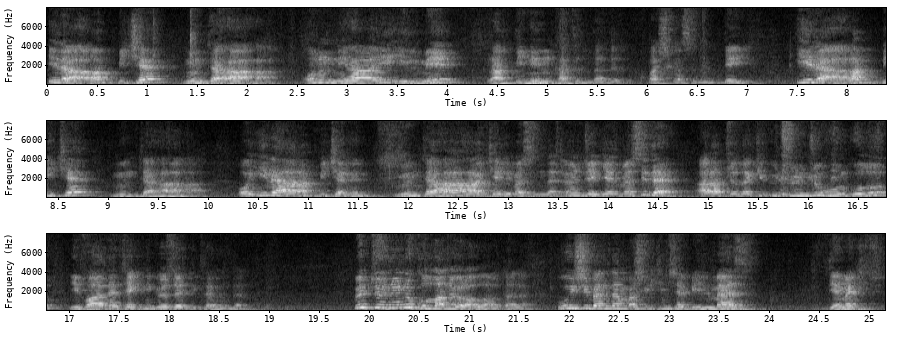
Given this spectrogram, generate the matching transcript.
İlâ rabbike muntehaha. Onun nihai ilmi Rabbinin katındadır. Başkasının değil. İlâ rabbike muntehaha. O ila rabbikenin müntehaha kelimesinden önce gelmesi de Arapçadaki üçüncü vurgulu ifade teknik özelliklerinden. Bütününü kullanıyor Allahu Teala. Bu işi benden başka kimse bilmez demek için.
